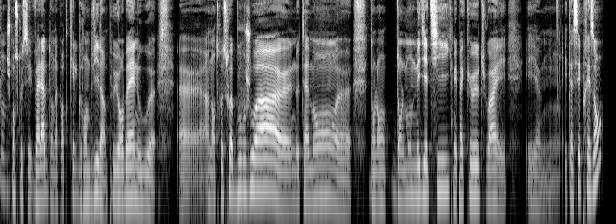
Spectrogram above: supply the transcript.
Mm. Je pense que c'est valable dans n'importe quelle grande ville un peu urbaine ou un entre-soi bourgeois, notamment dans, dans le monde médiatique, mais pas que, tu vois, et, euh, est assez présent.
